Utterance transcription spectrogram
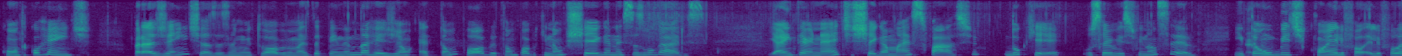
conta corrente. Para a gente, às vezes é muito óbvio, mas dependendo da região, é tão pobre, tão pobre, que não chega nesses lugares. E a internet chega mais fácil do que o serviço financeiro. Então, o Bitcoin, ele falou, ele falou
